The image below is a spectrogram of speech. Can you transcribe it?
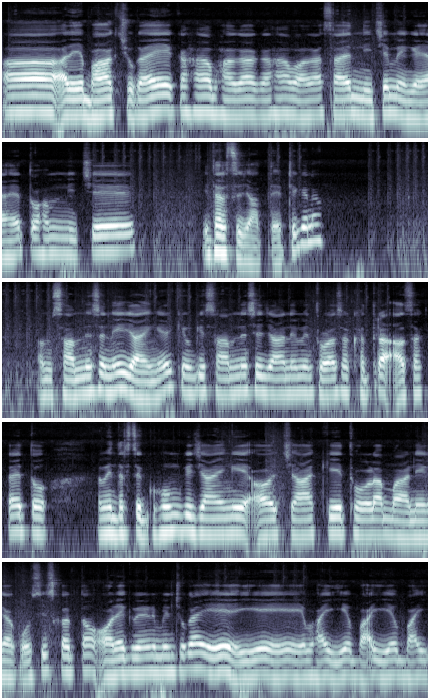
आ, अरे भाग चुका है। कहाँ भागा कहाँ भागा? शायद नीचे में गया है तो हम नीचे इधर से जाते हैं ठीक है ना? हम सामने से नहीं जाएँगे, क्योंकि सामने से जाने में थोड़ा सा खतरा आ सकता है। तो हम इधर से घूम के जाएँगे और जाके थोड़ा मारने का कोशिश करता हूँ। और एक ग्रेनेड मिल चुका है। ये ये ये भाई ये भाई ये भाई।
